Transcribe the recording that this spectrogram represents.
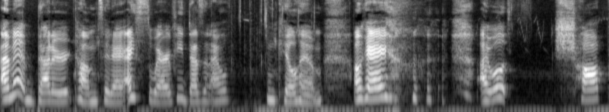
Emit better come today. I swear, if he doesn't, I will kill him. Okay? I will chop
